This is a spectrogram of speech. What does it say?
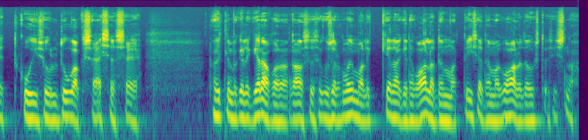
et kui sul tuuakse äsja see no ütleme, kellegi erakonnakaaslase, kui sul on võimalik kedagi nagu alla tõmmata, ise tema kohale tõusta, siis noh,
